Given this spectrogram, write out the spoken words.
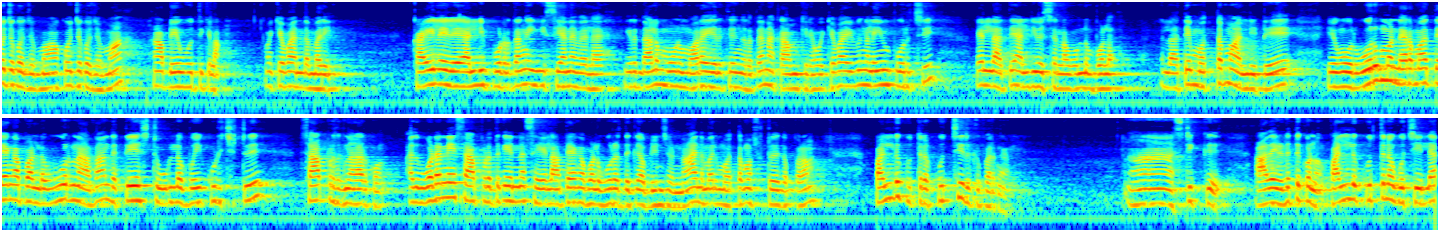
கொஞ்சம் கொஞ்சமாக கொஞ்சம் கொஞ்சமாக அப்படியே ஊற்றிக்கலாம் ஓகேவா இந்த மாதிரி. கையில் அள்ளி போடுறதாங்க ஈஸியான வேலை. இருந்தாலும் மூணு முறை இருக்குங்கிறத நான் காமிக்கிறேன். ஓகேவா இவங்களையும் பொறிச்சு எல்லாத்தையும் அள்ளி வச்சிடலாம் ஒன்றும் போல். எல்லாத்தையும் மொத்தமாக அள்ளிட்டு இவங்க ஒரு ஒரு மணி நேரமாக தேங்காய் பாலில் ஊறினா தான் அந்த டேஸ்ட்டு உள்ளே போய் குடிச்சிட்டு சாப்பிட்றதுக்கு நல்லாயிருக்கும். அது உடனே சாப்பிட்றதுக்கு என்ன செய்யலாம்? தேங்காய் பால் ஊறதுக்கு அப்படின்னு சொன்னால் இந்த மாதிரி மொத்தமாக சுட்டதுக்கப்புறம் பல்லு குத்துற குச்சி இருக்குது பாருங்கள் ஸ்டிக்கு அதை எடுத்துக்கணும். பல்லு குத்தின குச்சியில்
